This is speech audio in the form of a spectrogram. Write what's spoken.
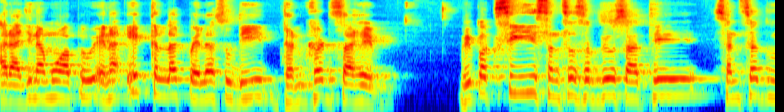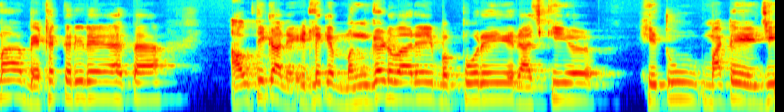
આ રાજીનામું આપ્યું. એના એક કલાક પહેલા સુધી ધનખડ સાહેબ વિપક્ષી સંસદ સભ્યો સાથે સંસદમાં બેઠક કરી રહ્યા હતા. આવતીકાલે, એટલે કે મંગળવારે બપોરે રાજકીય હેતુ માટે જે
